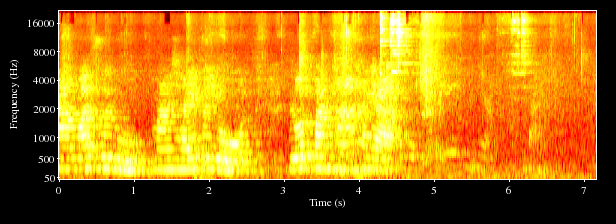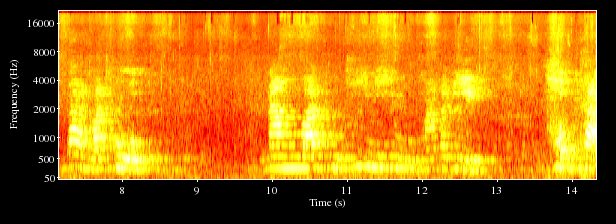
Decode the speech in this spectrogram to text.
นำวัสดุมาใช้ประโยชน์ ลดปัญหาขยะ ด้านวัตถุนำวัตถุที่มีอยู่มาประดิษฐ์ขอบคุณค่ะ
